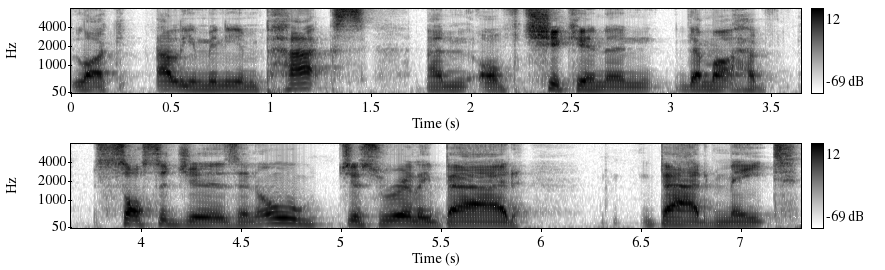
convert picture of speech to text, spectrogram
like aluminium packs and of chicken and they might have sausages and all just really bad bad meat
